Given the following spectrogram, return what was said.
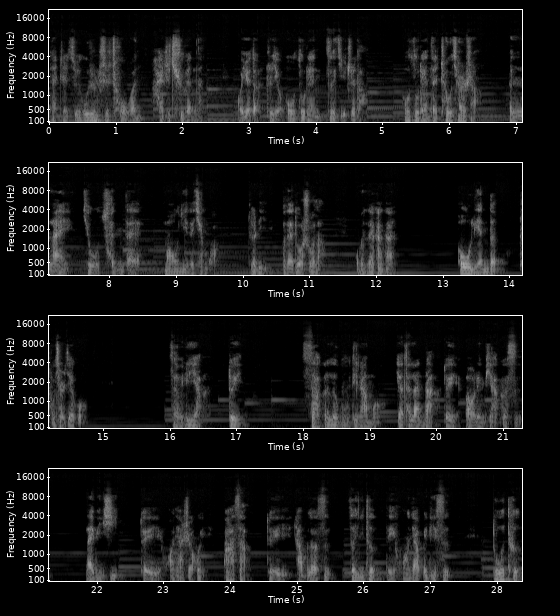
但这究竟是丑闻还是趣闻呢？我觉得只有欧足联自己知道。欧足联在抽签上本来就存在猫腻的情况，这里不再多说了。我们再看看欧联的抽签结果：塞维利亚对萨格勒布迪纳摩，亚特兰大对奥林匹亚克斯，莱比锡对皇家社会，巴萨。对让布勒斯，泽尼特对皇家贝蒂斯，多特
